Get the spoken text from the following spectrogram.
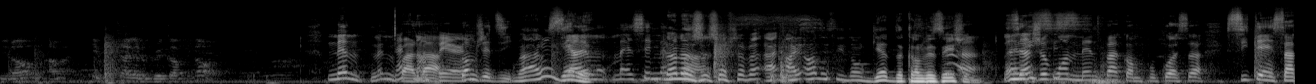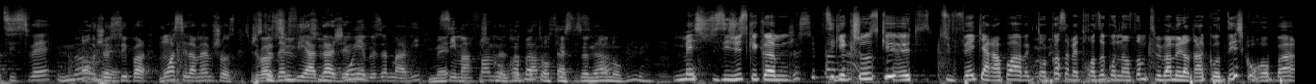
you know, I'm eventually gonna break up. Non. Même, même That's pas là. fair. Comme je dis. I don't get it. Mais c'est même Non, non, pas. je, je, je, I, I honestly don't get the conversation. Ah, Ça, je vois même pas comme pourquoi ça. Si tu es insatisfait, Non, on- je suis pas. Moi, c'est la même chose. Pas que besoin de Viagra, j'ai rien besoin de ma vie. Mais si ma femme je ne comprends pas pas ton me questionnement non plus. Mais c'est juste que comme Je c'est quelque chose que euh, tu, tu fais qui a rapport avec ton corps, ça fait trois ans qu'on est ensemble, tu peux pas me le raconter, je comprends pas.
